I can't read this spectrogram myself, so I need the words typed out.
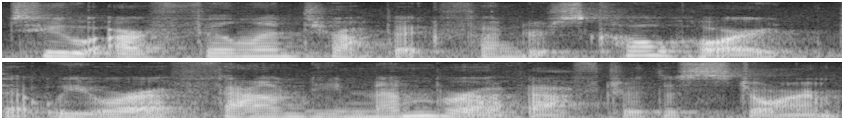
to our philanthropic funders cohort that we were a founding member of after the storm.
